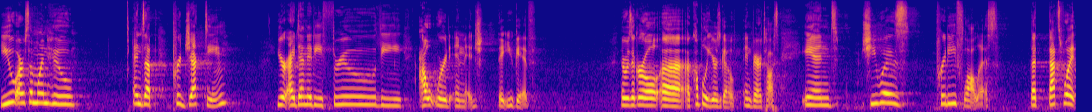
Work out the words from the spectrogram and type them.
you are someone who ends up projecting your identity through the outward image that you give. There was a girl uh, a couple years ago in Veritas, and she was pretty flawless. That, that's what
